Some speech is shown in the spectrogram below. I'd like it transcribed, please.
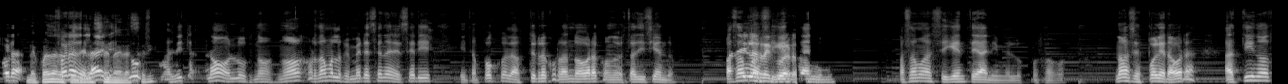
fuera, recuerdan la fuera del primera aire. escena de la Lux, serie? maldita. No, Lux, no. No recordamos la primera escena de serie y tampoco la estoy recordando ahora cuando lo estás diciendo. Pasamos la al siguiente anime. Pasamos al siguiente anime, Lux, por favor. No hagas spoiler ahora. A ti no,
